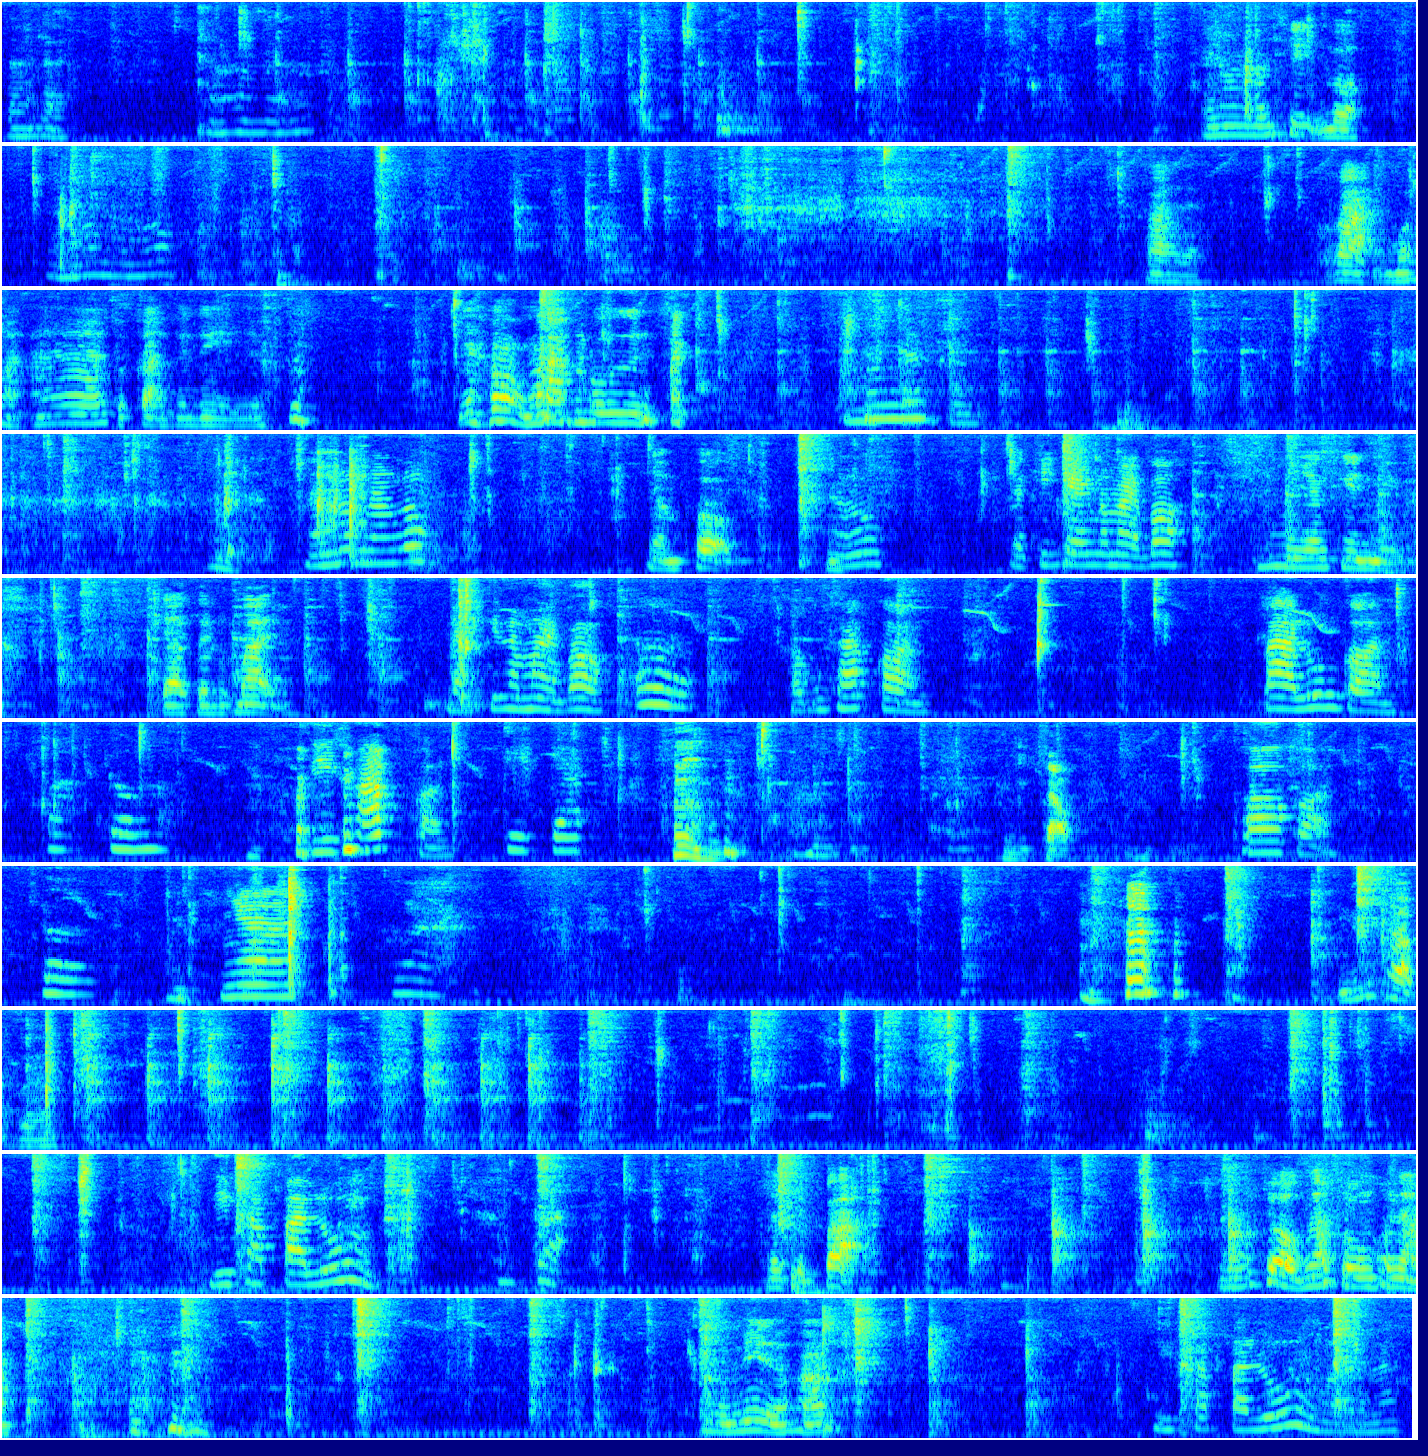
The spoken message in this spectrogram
ได้ได้ มาทำไมฮะ ไอ้น้องมันชิดบอกเอามาเอามาข้าเลยข้าบ่หาอ้าตุกการกันดีเลยยังออกมาบืนอืมจัดเลยนั่งลงนั่งลงยำพอกนั่งลงอยากกินแกงหน่อไม้บ่มันยังกินอยู่จากแต่ลูกไม้อยากกินหน่อไม้บ่ขอบคุณครับก่อน ป้าลุงก่อน ดีครับก่อนจับพ่อก่อนยานี่ครับเลยดีครับป้าลุงแล้วเสร็จป่ะน้องจอกหน้าทรงเขาน่ะ มันมีเหรอฮะดีครับป้าลุงเลยนะ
